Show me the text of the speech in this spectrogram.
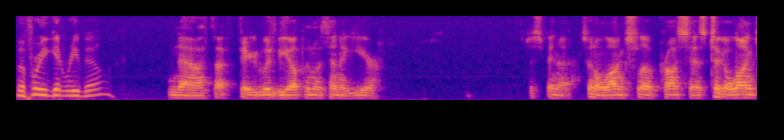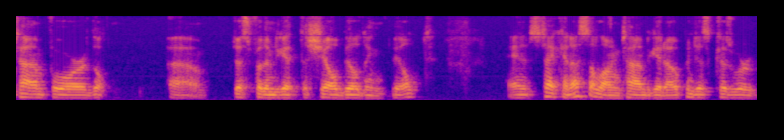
before you get rebuilt. No, I thought figured we'd be open within a year. Just been a it's been a long, slow process. Took a long time for the uh, just for them to get the shell building built, and it's taken us a long time to get open just because we're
